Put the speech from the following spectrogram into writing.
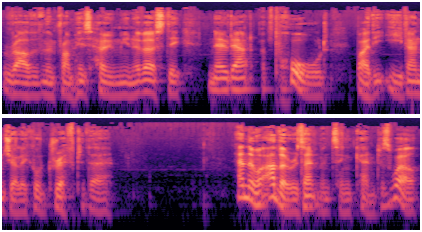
rather than from his home university, no doubt appalled by the evangelical drift there. And there were other resentments in Kent as well.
